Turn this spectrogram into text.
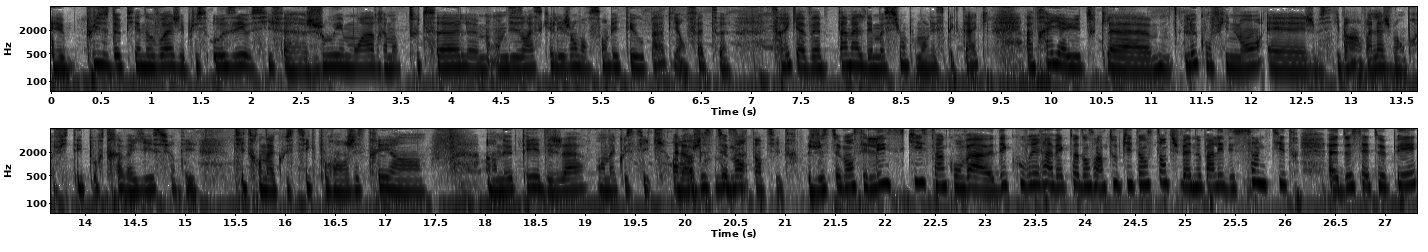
et plus de piano-voix. J'ai plus osé aussi faire jouer moi vraiment toute seule euh, en me disant est-ce que les gens vont s'embêter ou pas? Puis en fait, euh, c'est vrai qu'il y avait pas mal d'émotions pendant les spectacles. Après, il y a eu tout le confinement et je me suis dit, ben voilà, je vais en profiter pour travailler sur des titres en acoustique pour enregistrer un, un EP déjà en acoustique. en Alors, justement, certains titres. Justement, c'est l'esquisse hein, qu'on va euh, découvrir avec toi dans un tout petit instant. Tu vas nous parler des cinq titres euh, de cette EP.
